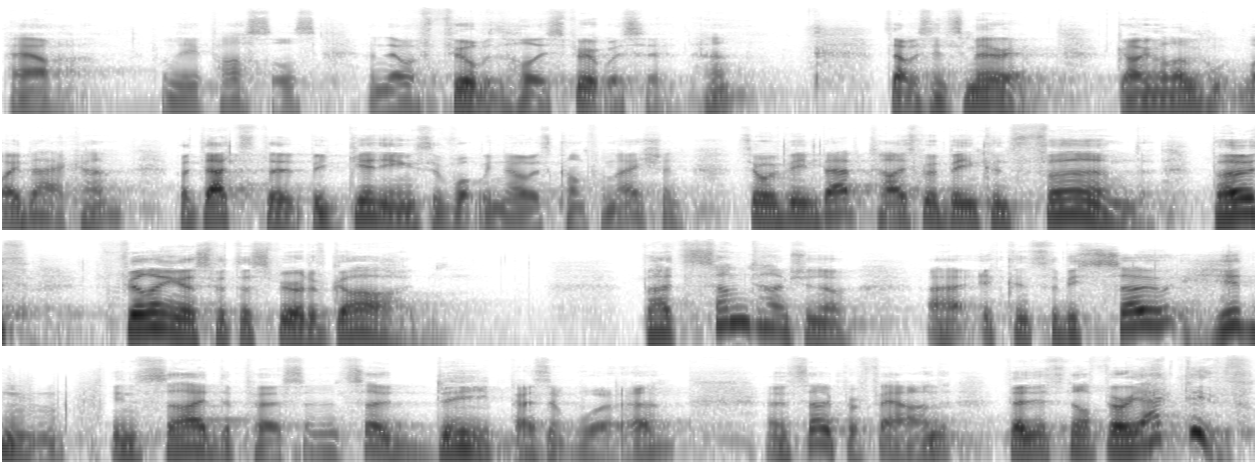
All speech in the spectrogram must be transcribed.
power from the apostles, and they were filled with the Holy Spirit, was said. Huh? That was in Samaria, going a long way back, huh? But that's the beginnings of what we know as confirmation. So we've been baptized, we've been confirmed, both filling us with the Spirit of God. But sometimes, you know, uh, it can be so hidden inside the person and so deep, as it were, and so profound that it's not very active,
